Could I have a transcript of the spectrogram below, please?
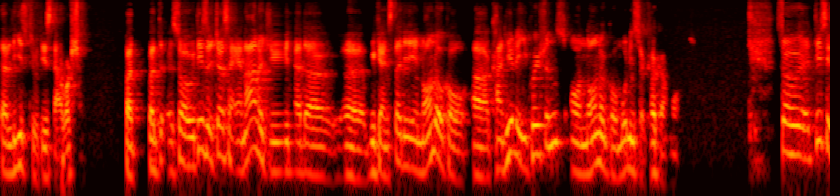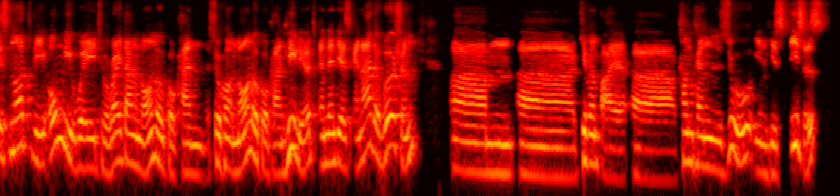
that leads to this direction. But, but so this is just an analogy that uh, uh, we can study non-local uh, Cahn-Hilliard equations or non-local Mullins-Sekerka models. So this is not the only way to write down non-local so-called non-local Cahn-Hilliard. And then there's another version um, uh, given by uh, Kangpeng Zhu in his thesis,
